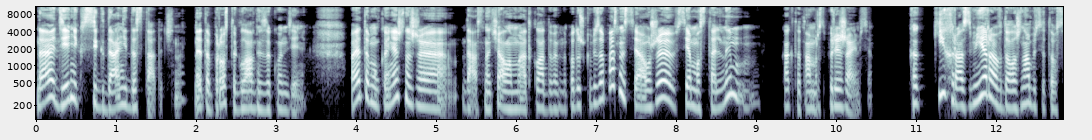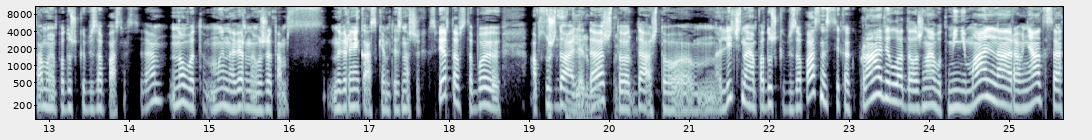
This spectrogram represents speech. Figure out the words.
да, денег всегда недостаточно. Это просто главный закон денег. Поэтому, конечно же, да, сначала мы откладываем на подушку безопасности, а уже всем остальным как-то там распоряжаемся каких размеров должна быть эта самая подушка безопасности, да? Ну вот мы, наверное, уже там с- наверняка с кем-то из наших экспертов с тобой обсуждали, Обсудили, да, может что, быть, да, что м, личная подушка безопасности, как правило, должна вот минимально равняться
